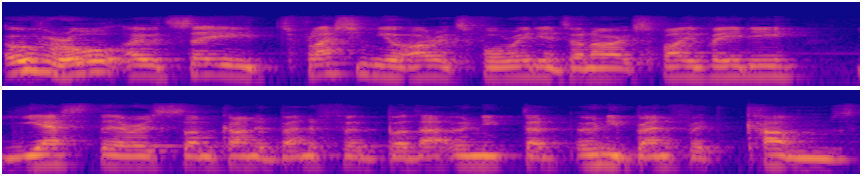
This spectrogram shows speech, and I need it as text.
overall, I would say flashing your RX 480 into an RX 580, yes, there is some kind of benefit, but that only that only benefit comes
